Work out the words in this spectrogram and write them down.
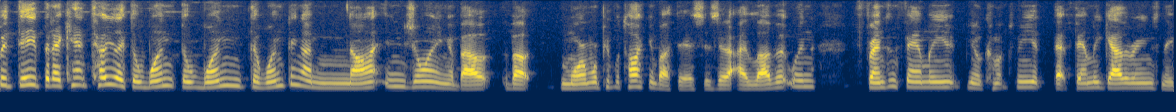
But Dave, but I can't tell you like the one the one the one thing I'm not enjoying about about more and more people talking about this is that I love it when friends and family, you know, come up to me at, at family gatherings and they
